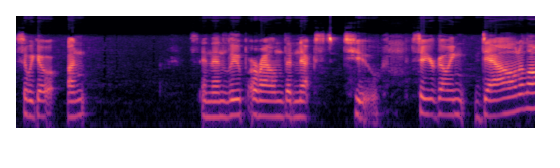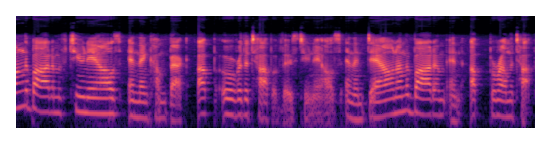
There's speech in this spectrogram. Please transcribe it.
So we go on and then loop around the next two. So you're going down along the bottom of two nails and then come back up over the top of those two nails and then down on the bottom and up around the top.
